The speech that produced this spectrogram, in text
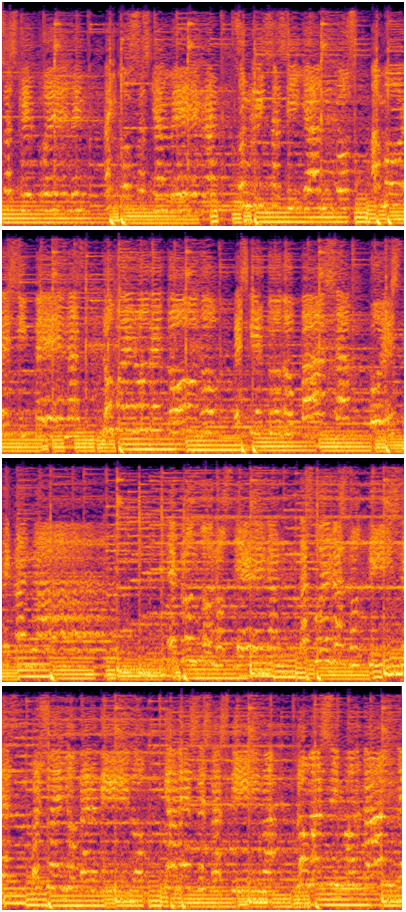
cosas que duelen, hay cosas que alegran, sonrisas y llantos, amores y penas. Lo bueno de todo es que todo pasa por este canal. De pronto nos llegan las buenas noticias o el sueño perdido que a veces lastima. Lo más importante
